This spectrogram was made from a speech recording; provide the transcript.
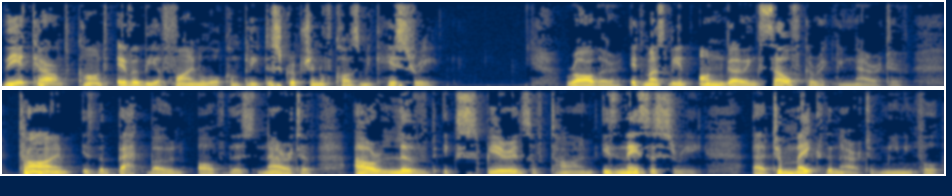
The account can't ever be a final or complete description of cosmic history. Rather, it must be an ongoing self correcting narrative. Time is the backbone of this narrative. Our lived experience of time is necessary uh, to make the narrative meaningful.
